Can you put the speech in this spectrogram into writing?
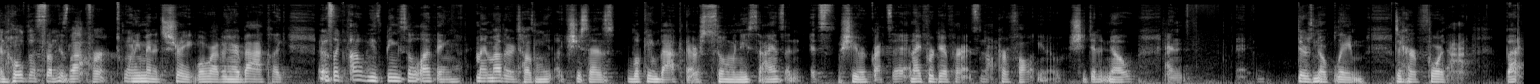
and hold us on his lap for 20 minutes straight while rubbing our back, like it was like, oh, he's being so loving. My mother tells me, like she says, looking back, there are so many signs, and it's she regrets it, and I forgive her. It's not her fault. You know, she didn't know, and eh, there's no blame to her for that. But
